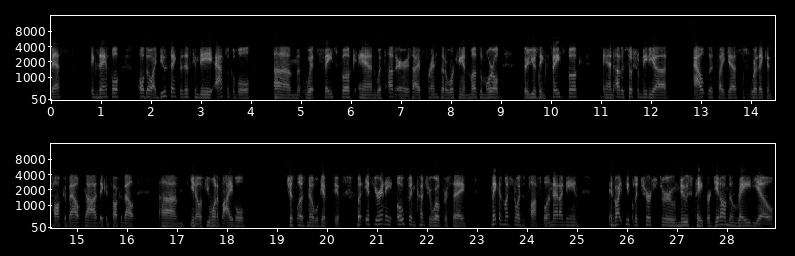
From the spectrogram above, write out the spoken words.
best example, although I do think that this can be applicable um, with Facebook and with other areas. I have friends that are working in Muslim world. They're using Facebook and other social media outlets, I guess, where they can talk about God. They can talk about, um, you know, if you want a Bible, just let us know. We'll give it to you. But if you're in a open country world per se, make as much noise as possible. And that I mean, invite people to church through newspaper, get on the radio,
